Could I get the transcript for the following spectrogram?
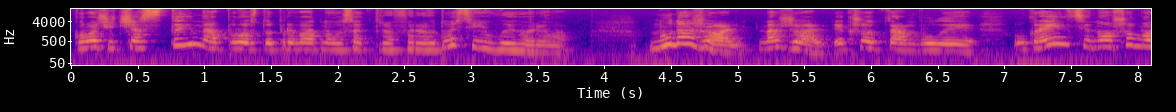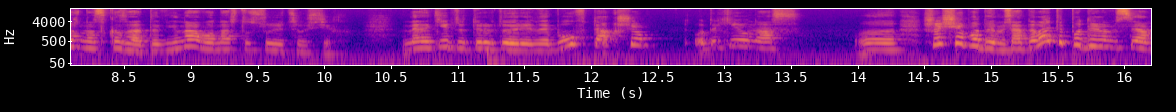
коротше частина просто приватного сектора Феодосії вигоріла. Ну, на жаль, на жаль, якщо там були українці, ну а що можна сказати? Війна вона стосується усіх. На якій б території не був, так що отакі у нас. е, Що ще подивимося? А давайте подивимося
